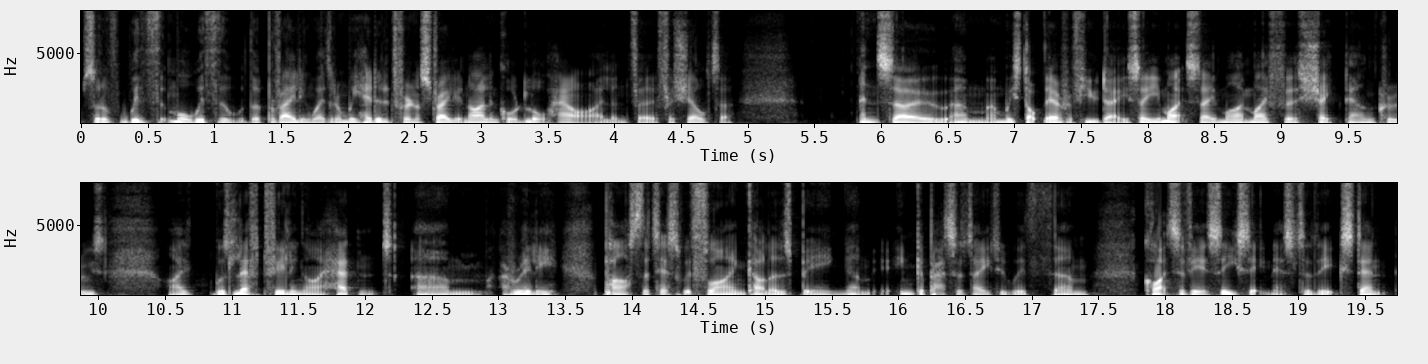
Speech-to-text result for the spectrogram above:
sort of with more with the, the, prevailing weather, and we headed for an Australian island called Lord Howe Island for, for shelter. And so, um, and we stopped there for a few days. So you might say my, my first shakedown cruise, I was left feeling I hadn't um, really passed the test with flying colours, being um, incapacitated with um, quite severe seasickness to the extent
